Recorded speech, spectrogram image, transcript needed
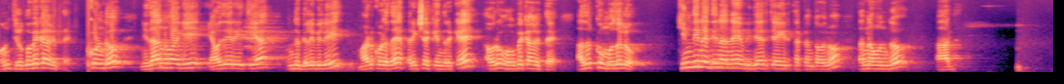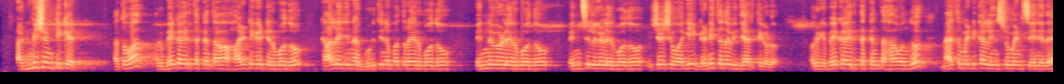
ಅವನು ತಿಳ್ಕೊಬೇಕಾಗುತ್ತೆ. ತಿಳ್ಕೊಂಡು ನಿಧಾನವಾಗಿ ಯಾವುದೇ ರೀತಿಯ ಒಂದು ಗಲಿಬಿಲಿ ಮಾಡ್ಕೊಳ್ಳದೆ ಪರೀಕ್ಷಾ ಕೇಂದ್ರಕ್ಕೆ ಅವರು ಹೋಗ್ಬೇಕಾಗುತ್ತೆ. ಅದಕ್ಕೂ ಮೊದಲು ಹಿಂದಿನ ದಿನನೇ ವಿದ್ಯಾರ್ಥಿಯಾಗಿರ್ತಕ್ಕಂಥವನು ತನ್ನ ಒಂದು ಅಡ್ಮಿಷನ್ ಟಿಕೆಟ್ ಅಥವಾ ಅವ್ರಿಗೆ ಬೇಕಾಗಿರ್ತಕ್ಕಂತಹ ಹಾಲ್ ಟಿಕೆಟ್ ಇರ್ಬೋದು ಕಾಲೇಜಿನ ಗುರುತಿನ ಪತ್ರ ಇರ್ಬೋದು ಪೆನ್ನುಗಳಿರ್ಬೋದು ಪೆನ್ಸಿಲ್ಗಳಿರ್ಬೋದು ವಿಶೇಷವಾಗಿ ಗಣಿತದ ವಿದ್ಯಾರ್ಥಿಗಳು. ಅವರಿಗೆ ಬೇಕಾಗಿರ್ತಕ್ಕಂತಹ ಒಂದು ಮ್ಯಾಥಮೆಟಿಕಲ್ ಇನ್ಸ್ಟ್ರೂಮೆಂಟ್ಸ್ ಏನಿದೆ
